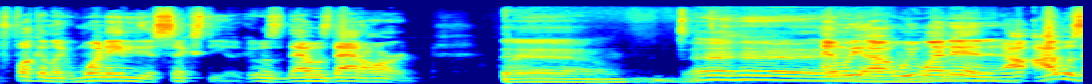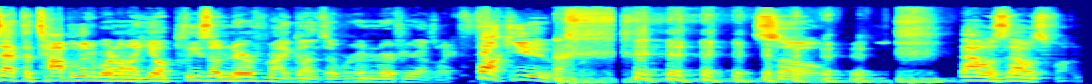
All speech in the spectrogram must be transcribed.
fucking like 180 to 60 like it was that was that hard Damn. and we uh, we went in and I, I was at the top of the leaderboard i'm like yo please don't nerf my guns. Like, we're gonna nerf your guns. I'm like fuck you. So- that was that was fun.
